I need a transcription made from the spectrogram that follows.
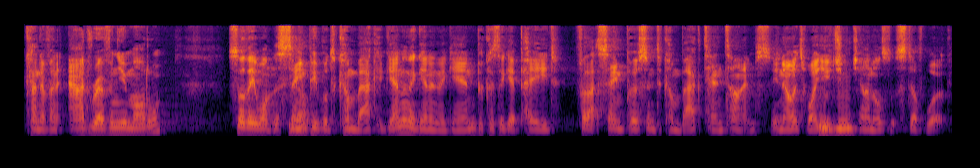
kind of an ad revenue model. So they want the same people to come back again and again and again because they get paid for that same person to come back 10 times. You know, it's why mm-hmm. YouTube channels and stuff work.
